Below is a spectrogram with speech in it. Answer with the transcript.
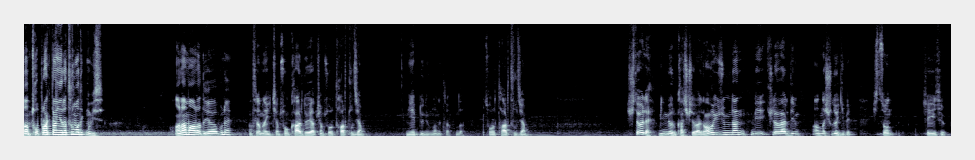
Lan topraktan yaratılmadık mı biz? Anam ağladı ya bu ne? Antrenmana gideceğim son kardiyo yapacağım sonra tartılacağım. Niye hep dönüyorum lan etrafımda? Sonra tartılacağım. İşte öyle. Bilmiyorum kaç kilo verdim ama yüzümden bir kilo verdiğim anlaşılıyor gibi. İşte son şeyi içip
